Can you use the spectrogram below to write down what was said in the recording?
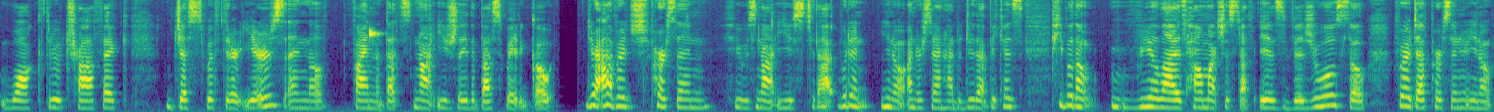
walk through traffic just with their ears, and they'll find that that's not usually the best way to go your average person who's not used to that wouldn't, you know, understand how to do that because people don't realize how much this stuff is visual. So for a deaf person, you know,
